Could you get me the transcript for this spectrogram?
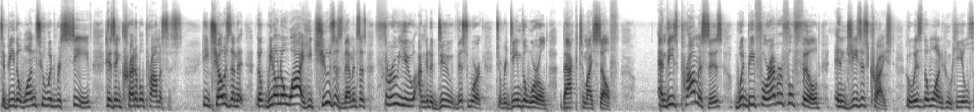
to be the ones who would receive his incredible promises. He chose them that, that we don't know why. He chooses them and says, Through you, I'm going to do this work to redeem the world back to myself. And these promises would be forever fulfilled in Jesus Christ, who is the one who heals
